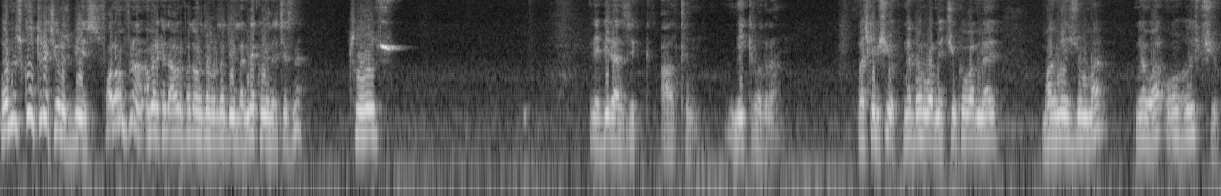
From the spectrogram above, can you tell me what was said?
Ormus Gold üretiyoruz biz falan filan. Amerika'da, Avrupa'da, orada burada diyorlar. Ne koyuyorlar içerisine? Tuz ve birazcık altın. Mikrogram. Başka bir şey yok. Ne bor var, ne çinko var, ne magnezyum var. Ne var? O hiçbir şey yok.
